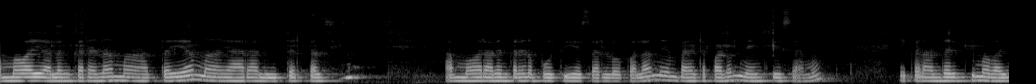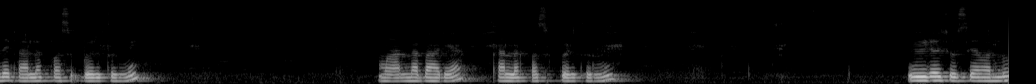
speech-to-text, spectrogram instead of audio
అమ్మవారి అలంకరణ మా అత్తయ్య మా యారాలు ఇద్దరు కలిసి అమ్మవారి అలంకరణ పూర్తి చేస్తారు లోపల. మేము బయట పనులు మేము చేసాము ఇక్కడ అందరికీ మా వదిన కాళ్ళకు పసుపు పెడుతుంది. మా అన్న భార్య కాళ్ళకు పసుపు పెడుతుంది. వీడియో చూసేవాళ్ళు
